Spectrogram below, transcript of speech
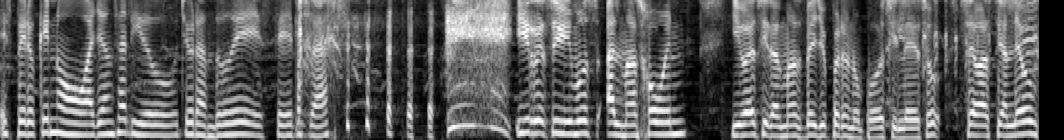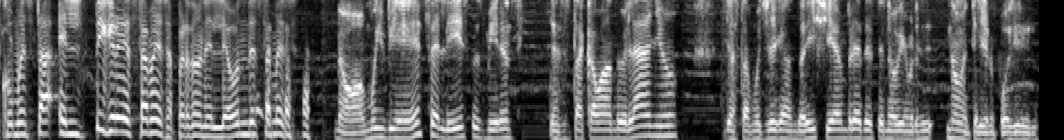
Espero que no hayan salido llorando de este lugar. Y recibimos al más joven, iba a decir al más bello, pero no puedo decirle eso. Sebastián León, ¿cómo está el tigre de esta mesa? Perdón, el león de esta mesa. No, muy bien, feliz. Pues miren, ya se está acabando el año, ya estamos llegando a diciembre, desde noviembre. No, mentira, no puedo decir.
